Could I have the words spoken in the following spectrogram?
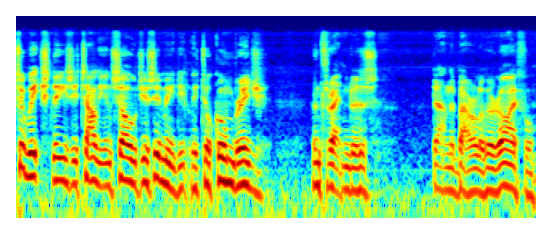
To which these Italian soldiers immediately took umbrage and threatened us down the barrel of a rifle.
